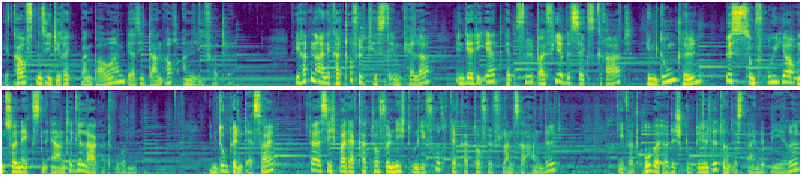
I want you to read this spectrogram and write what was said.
Wir kauften sie direkt beim Bauern, der sie dann auch anlieferte. Wir hatten eine Kartoffelkiste im Keller, in der die Erdäpfel bei 4 bis 6 Grad im Dunkeln bis zum Frühjahr und zur nächsten Ernte gelagert wurden. Im Dunkeln deshalb, da es sich bei der Kartoffel nicht um die Frucht der Kartoffelpflanze handelt, die wird oberirdisch gebildet und ist eine Beere,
